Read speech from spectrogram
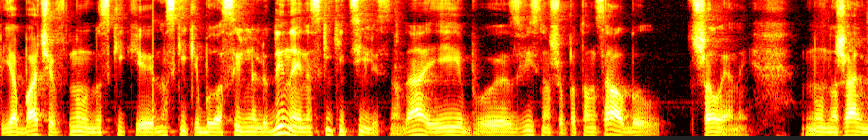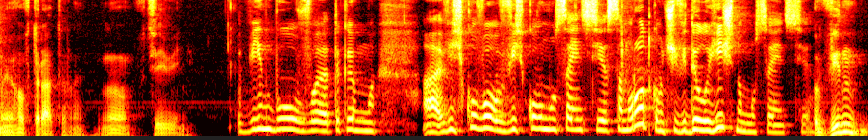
Я бачив, ну наскільки, наскільки була сильна людина і наскільки цілісна. Да? І звісно, що потенціал був шалений. Ну, на жаль, ми його втратили ну, в цій війні. Він був е, таким військово, в військовому сенсі самородком чи в ідеологічному сенсі? Він,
